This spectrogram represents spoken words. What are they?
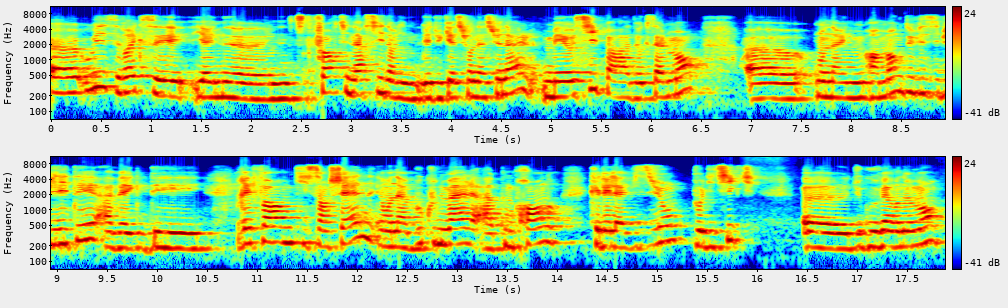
euh, oui, c'est vrai que c'est il y a une, forte inertie dans l'éducation nationale, mais aussi paradoxalement, on a un manque de visibilité avec des réformes qui s'enchaînent et on a beaucoup de mal à comprendre quelle est la vision politique euh, du gouvernement,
